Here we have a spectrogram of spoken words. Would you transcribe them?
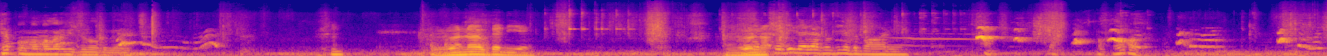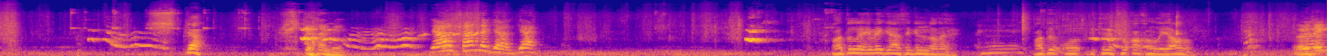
Hep o mamaların yüzünden oldu böyle. Ronaldo diye. De Ronaldo. kedilere kızıyordu bari. Bak bak bak. Şşt gel. Yani. Gel sen de gel gel. Adıyla eve gelse gelir lan he. Ee, Adı o bir tane çok akıllı ya onun. Öteki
